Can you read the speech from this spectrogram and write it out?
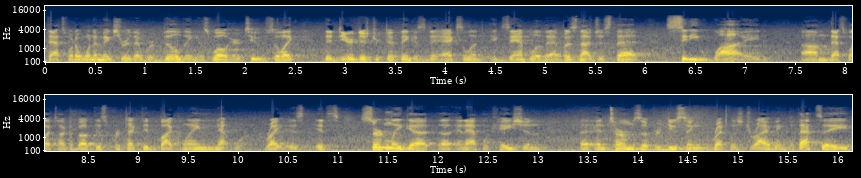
that's what I want to make sure that we're building as well here too. So like the Deer District, I think is an excellent example of that. But it's not just that. Citywide, um, that's why I talk about this protected bike lane network. Right? It's, it's certainly got uh, an application uh, in terms of reducing reckless driving, but that's a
